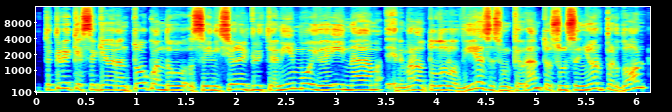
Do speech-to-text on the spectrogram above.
¿Usted cree que se quebrantó cuando se inició en el cristianismo y de ahí nada más? Hermano, todos los días es un quebranto, es un Señor, perdón.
